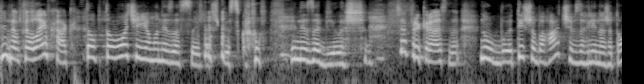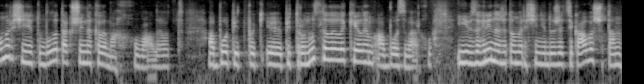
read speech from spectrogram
тобто лайфхак. Тобто в очі йому не засипеш піску і не забілиш. Це прекрасно. Ну, ті, що багатші, взагалі на Житомирщині, то було так, що і на килимах ховали. От. Або під, е, під труну стелили килим, або зверху. І взагалі на Житомирщині дуже цікаво, що там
